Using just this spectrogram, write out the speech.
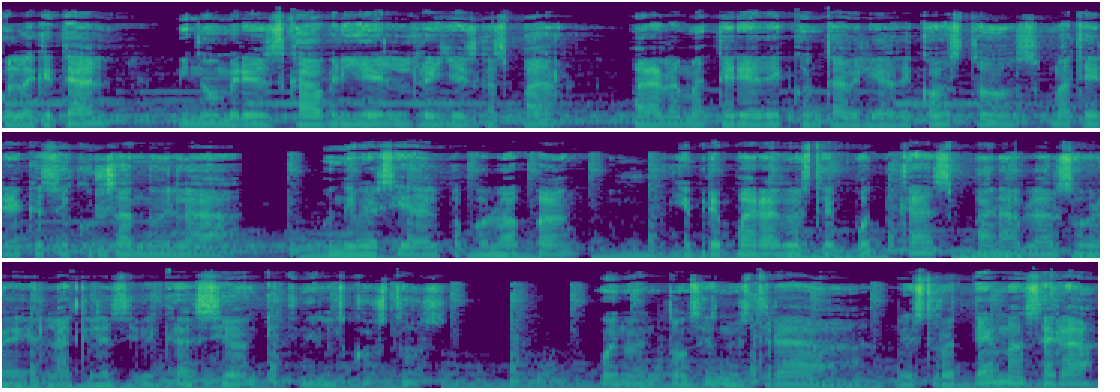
Hola, ¿qué tal? Mi nombre es Gabriel Reyes Gaspar. Para la materia de contabilidad de costos, materia que estoy cursando en la Universidad del Papaloapan, he preparado este podcast para hablar sobre la clasificación que tienen los costos. Bueno, entonces nuestra, nuestro tema será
